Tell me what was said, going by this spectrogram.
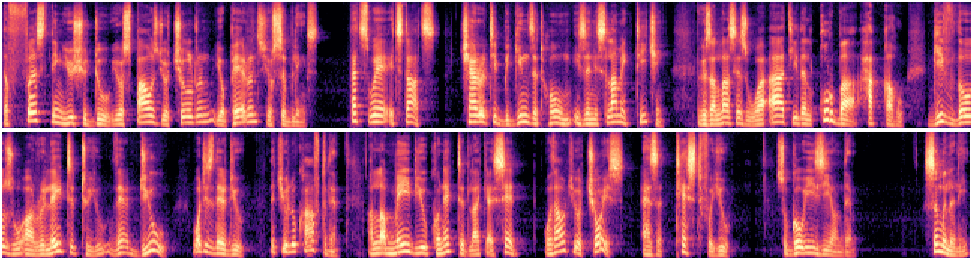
the first thing you should do, your spouse, your children, your parents, your siblings. That's where it starts Charity begins at home is an Islamic teaching. Because Allah says, وَآتِ ذَا الْقُرْبَى حَقَّهُ Give those who are related to you their due. What is their due? That you look after them. Allah made you connected, like I said, without your choice as a test for you. So go easy on them. Similarly,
